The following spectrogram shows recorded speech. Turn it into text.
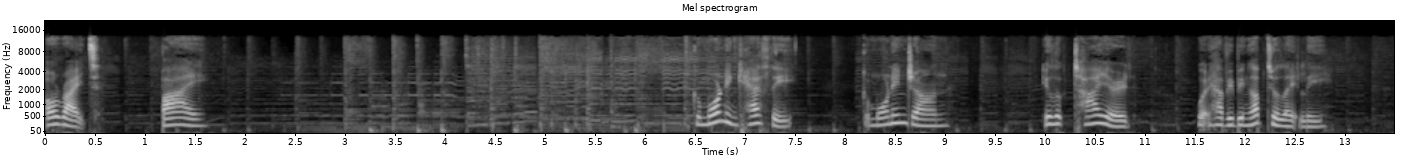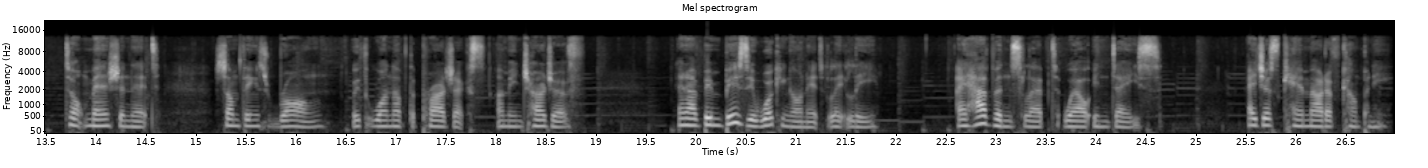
All right, bye. Good morning, Cathy. Good morning, John. You look tired. What have you been up to lately? Don't mention it. Something's wrong with one of the projects I'm in charge of. And I've been busy working on it lately. I haven't slept well in days. I just came out of company.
